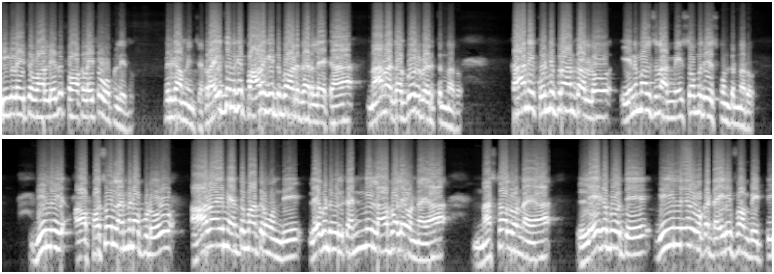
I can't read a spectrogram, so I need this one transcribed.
ఈగలు అయితే వాళ్ళలేదు తోకలు అయితే ఊపలేదు. మీరు గమనించారు రైతులకి పాల గిట్టుబాటు ధర లేక నానా గగ్గోలు పెడుతున్నారు. కానీ కొన్ని ప్రాంతాల్లో ఎనిమల్స్ అమ్మి సొమ్ము తీసుకుంటున్నారు. వీళ్ళు ఆ పశువులు అమ్మినప్పుడు ఆదాయం ఎంత మాత్రం ఉంది లేకుంటే వీళ్ళకి అన్ని లాభాలే ఉన్నాయా నష్టాలు ఉన్నాయా లేకపోతే వీళ్ళే ఒక డైరీ ఫామ్ పెట్టి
